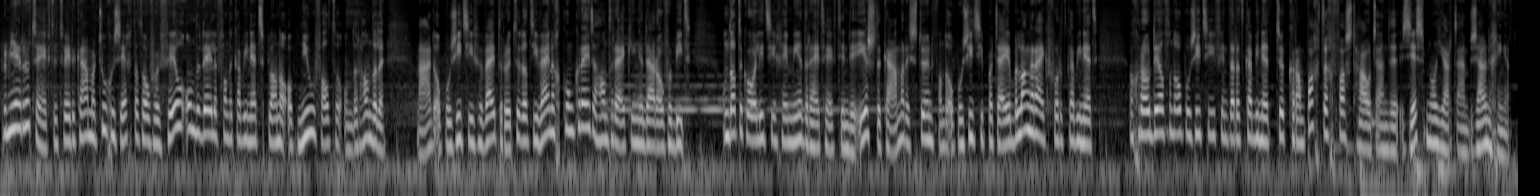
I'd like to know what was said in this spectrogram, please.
Premier Rutte heeft de Tweede Kamer toegezegd... dat over veel onderdelen van de kabinetsplannen opnieuw valt te onderhandelen. Maar de oppositie verwijt Rutte dat hij weinig concrete handreikingen daarover biedt. Omdat de coalitie geen meerderheid heeft in de Eerste Kamer... is steun van de oppositiepartijen belangrijk voor het kabinet. Een groot deel van de oppositie vindt dat het kabinet te krampachtig vasthoudt... aan de 6 miljard aan bezuinigingen.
